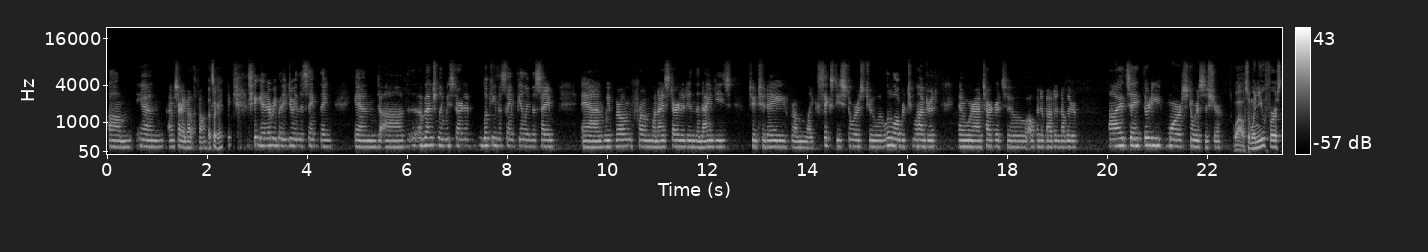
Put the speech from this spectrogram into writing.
Um, and I'm sorry about the phone. That's okay. to get everybody doing the same thing. And uh, eventually we started looking the same, feeling the same. And we've grown from when I started in the 90s to today from like 60 stores to a little over 200. And we're on target to open about another I'd say 30 more stores this year. Wow. So when you first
